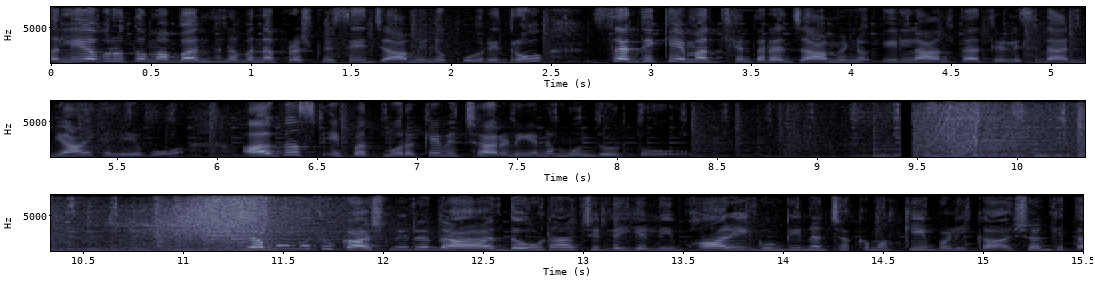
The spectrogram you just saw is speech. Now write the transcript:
ಅಲ್ಲಿ ಅವರು ತಮ್ಮ ಬಂಧನವನ್ನು ಪ್ರಶ್ನಿಸಿ ಜಾಮೀನು ಕೋರಿದ್ರು. ಸದ್ಯಕ್ಕೆ ಮಧ್ಯಂತರ ಜಾಮೀನು ಇಲ್ಲ ಅಂತ ತಿಳಿಸಿದ ನ್ಯಾಯಾಲಯವು ಆಗಸ್ಟ್ ಇಪ್ಪತ್ಮೂರಕ್ಕೆ ವಿಚಾರಣೆಯನ್ನು ಮುಂದೂಡಿತು. ಜಮ್ಮು ಮತ್ತು ಕಾಶ್ಮೀರದ ದೌಡಾ ಜಿಲ್ಲೆಯಲ್ಲಿ ಭಾರೀ ಗುಂಡಿನ ಚಕಮಕಿ ಬಳಿಕ ಶಂಕಿತ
